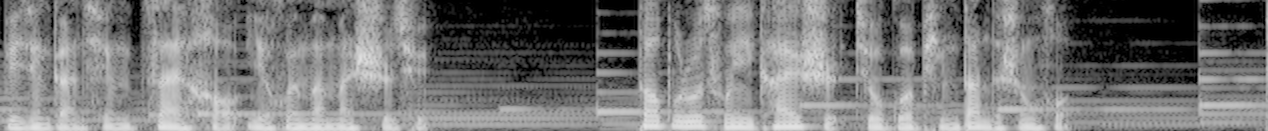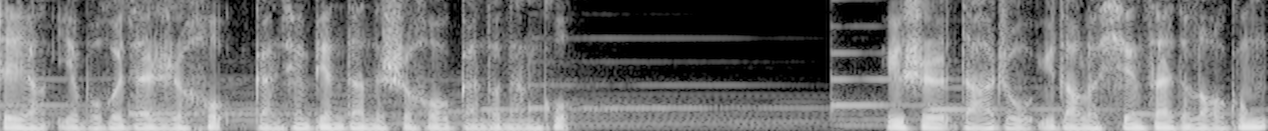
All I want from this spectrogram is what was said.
毕竟感情再好也会慢慢失去，倒不如从一开始就过平淡的生活，这样也不会在日后感情变淡的时候感到难过。于是答主遇到了现在的老公，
